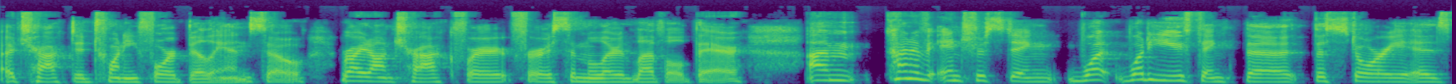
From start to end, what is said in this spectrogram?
attracted 24 billion. So right on track for for a similar level there. I'm kind of interesting what what do you think the the story is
